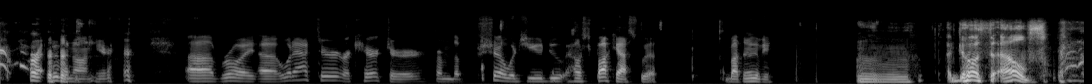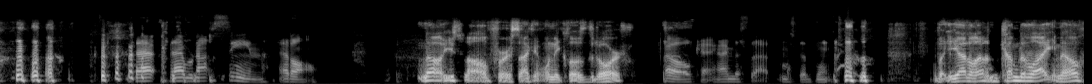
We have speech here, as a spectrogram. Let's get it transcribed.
all right, moving on here. Uh, Roy, uh, what actor or character from the show would you do host a podcast with about the movie? Mm, I'd go with the elves. That that we're not seen at all. no, you saw for a second when he closed the door. Oh, okay, I missed that. Must have blinked. But you got to let them come to light. You know,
